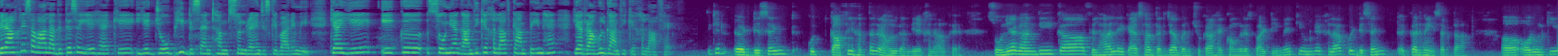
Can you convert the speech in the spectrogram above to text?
मेरा आखिरी सवाल आदित्य से ये है कि ये जो भी डिसेंट हम सुन रहे हैं जिसके बारे में, क्या ये एक सोनिया गांधी के खिलाफ कैंपेन है या राहुल गांधी के खिलाफ है? देखिए डिसेंट कुछ काफ़ी हद तक राहुल गांधी के खिलाफ है। सोनिया गांधी का फ़िलहाल एक ऐसा दर्जा बन चुका है कांग्रेस पार्टी में कि उनके खिलाफ कोई डिसेंट कर नहीं सकता। और उनकी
